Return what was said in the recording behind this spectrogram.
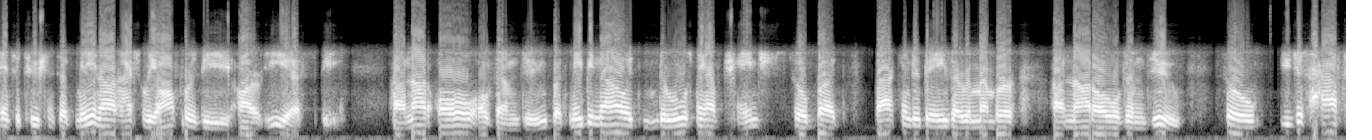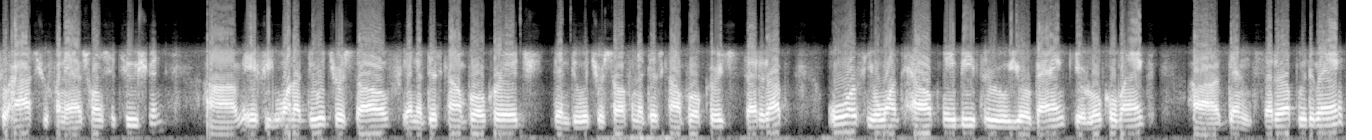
institutions that may not actually offer the RESP. Uh, not all of them do, but maybe now it, the rules may have changed. So, but back in the days, I remember uh, not all of them do. So you just have to ask your financial institution. Um, if you want to do it yourself in a discount brokerage, then do it yourself in a discount brokerage. Set it up. Or if you want help, maybe through your bank, your local bank, uh, then set it up with the bank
